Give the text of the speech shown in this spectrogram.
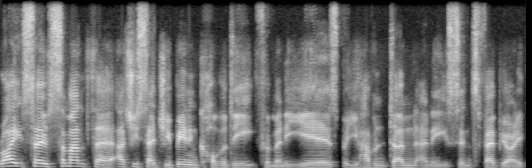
Right. So, Samantha, as you said, you've been in comedy for many years, but you haven't done any since February.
